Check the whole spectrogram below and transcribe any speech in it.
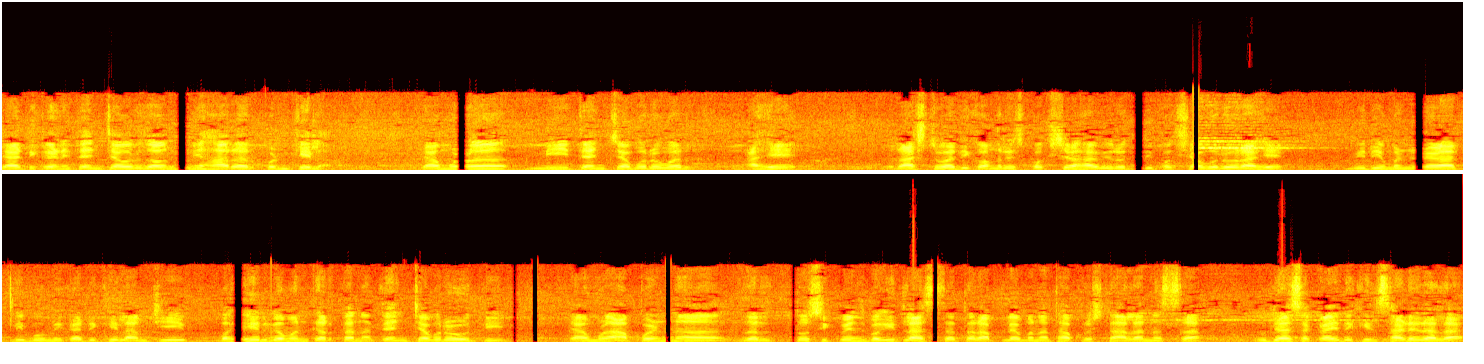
त्या ठिकाणी त्यांच्यावर जाऊन मी हार अर्पण केला. त्यामुळं मी त्यांच्याबरोबर आहे. राष्ट्रवादी काँग्रेस पक्ष हा विरोधी पक्षाबरोबर आहे. विधिमंडळातली भूमिका देखील आमची बहिर्गमन करताना त्यांच्याबरोबर होती. त्यामुळे आपण जर तो सिक्वेन्स बघितला असता तर आपल्या मनात हा प्रश्न आला नसता. उद्या सकाळी देखील साडेदहाला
